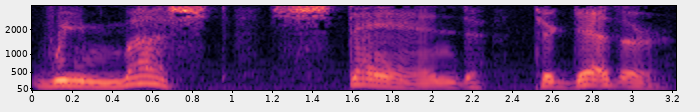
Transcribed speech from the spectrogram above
We must stand together.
